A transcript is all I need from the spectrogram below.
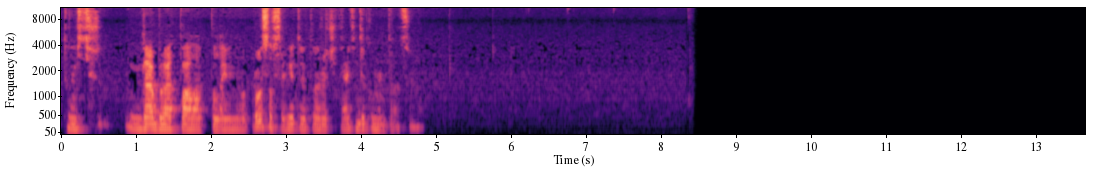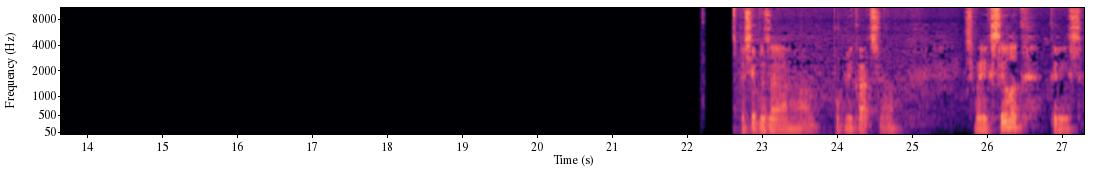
То есть, дабы отпала половина вопросов, советую тоже читать документацию. Спасибо за публикацию своих ссылок, Крис.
